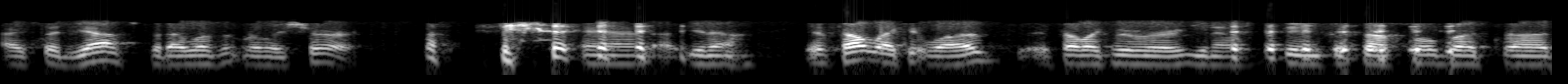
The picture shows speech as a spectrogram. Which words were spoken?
I said yes, but I wasn't really sure. and you know, it felt like it was. It felt like we were, you know, being successful. But uh,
